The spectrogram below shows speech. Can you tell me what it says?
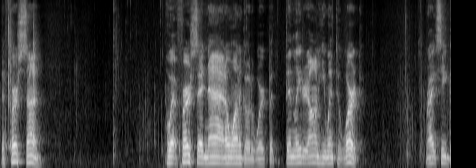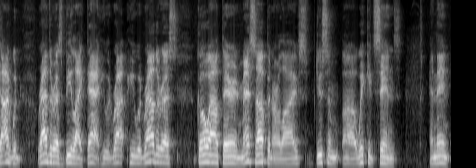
the first son who at first said, Nah, I don't want to go to work, but then later on he went to work. Right? See, God would rather us be like that. He would ra- he would rather us go out there and mess up in our lives, do some uh, wicked sins, and then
